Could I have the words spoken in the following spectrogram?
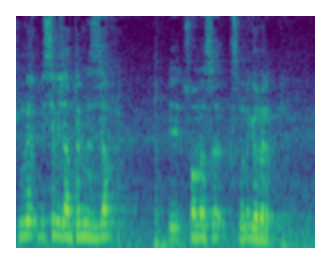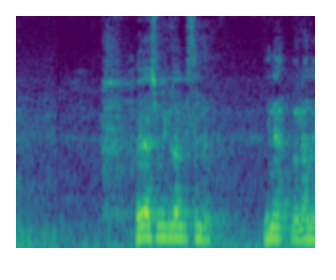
Şimdi bir sileceğim, temizleyeceğim. Bir sonrası kısmını görelim. Beyler şimdi güzel bir sildim. Yine böyle hani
